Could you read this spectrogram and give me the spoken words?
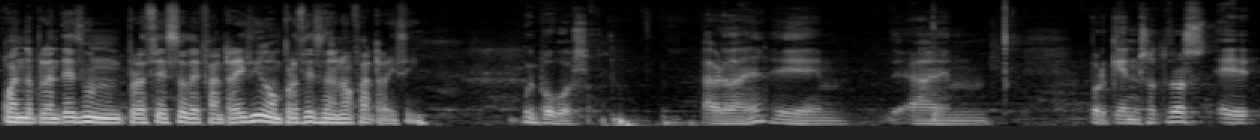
cuando planteas un proceso de fundraising o un proceso de no fundraising? Muy pocos, la verdad. ¿eh? Em, porque nosotros, eh,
